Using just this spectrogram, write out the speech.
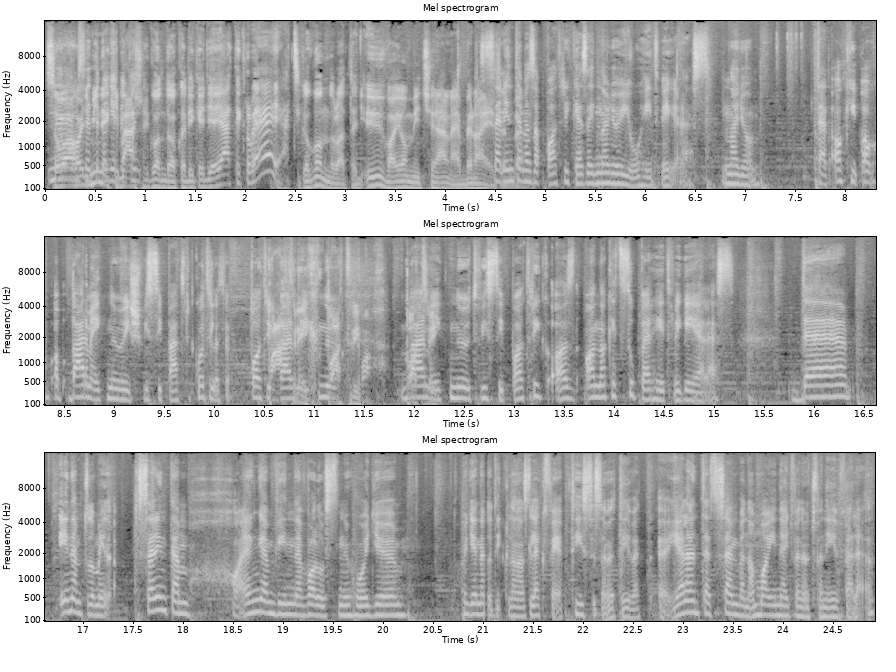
Szóval, Nem, hogy mindenki máshogy gondolkodik egy ilyen játékról, eljátszik a gondolat, hogy ő vajon mit csinálna ebben a helyzetben. Szerintem ez a Patrik, ez egy nagyon jó hétvége lesz. Nagyon. Tehát aki, a, a, bármelyik nő is viszi Patrikot, illetve Patrik, Patrik, bármelyik, nő, Patrik, bármelyik nőt viszi Patrik, az annak egy szuper hétvégéje lesz. De én nem tudom, én szerintem, ha engem vinne, valószínű, hogy hogy a diklan az legfeljebb 10-15 évet ö, jelentett, szemben a mai 40-50 évvel el.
